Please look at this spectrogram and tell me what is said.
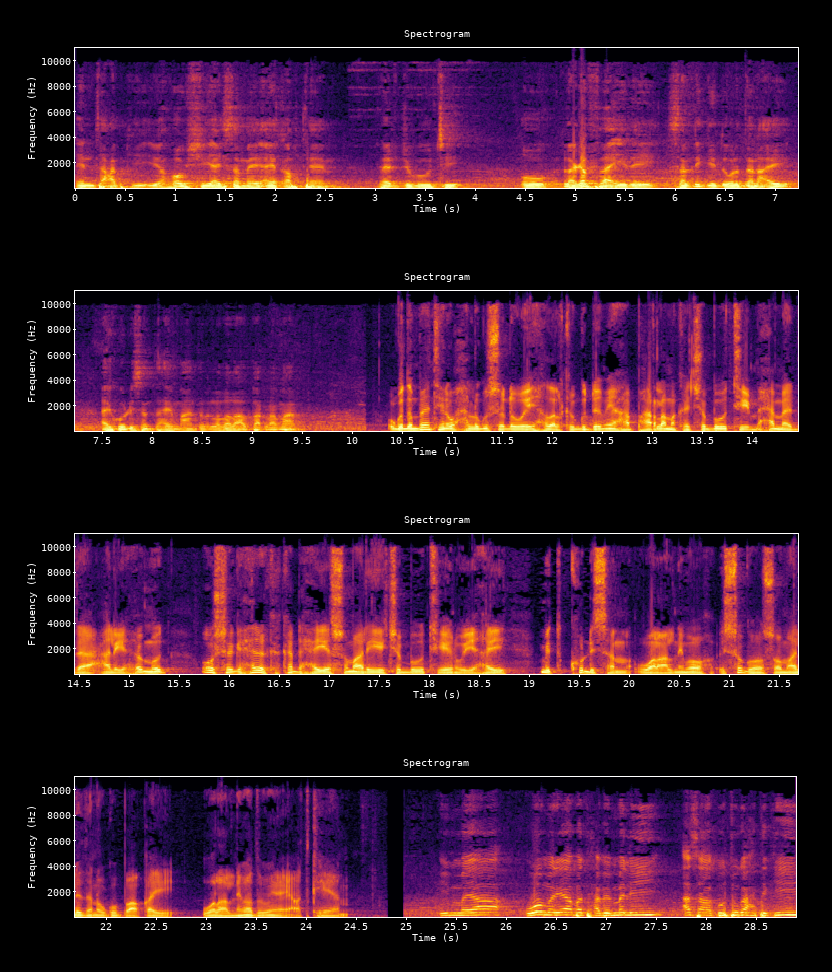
in tacabkii iyo hawshii ay sameey ay qabteen reer jabuuti uu laga faa'iiday saldhiggii dowladdana ay ku dhisan tahay maanta labada baarlamaan ugu dambeyntiina waxaa lagu soo dhoweeyey hadalka guddoomiyaha baarlamaanka jabuuti maxamed cali xumud oo sheegay xiriirka ka dhexeeya soomaaliya iyo jabuuti inuu yahay mid ku dhisan walaalnimo isagoo soomaalidan ugu baaqay walaalnimadu inay adkeeyaan. Imaya womaryaabad xabemali asaa kutugaxtikii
